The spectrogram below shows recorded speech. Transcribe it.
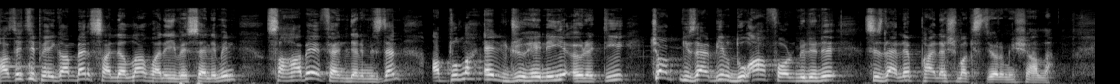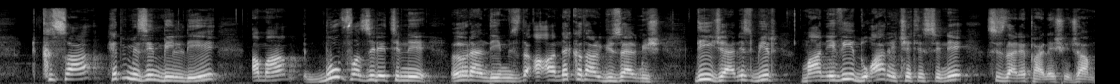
Hz. Peygamber sallallahu aleyhi ve sellemin sahabe efendilerimizden Abdullah el-Cüheni'ye öğrettiği çok güzel bir dua formülünü sizlerle paylaşmak istiyorum inşallah. Kısa, hepimizin bildiği ama bu faziletini öğrendiğimizde aa ne kadar güzelmiş diyeceğiniz bir manevi dua reçetesini sizlerle paylaşacağım.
